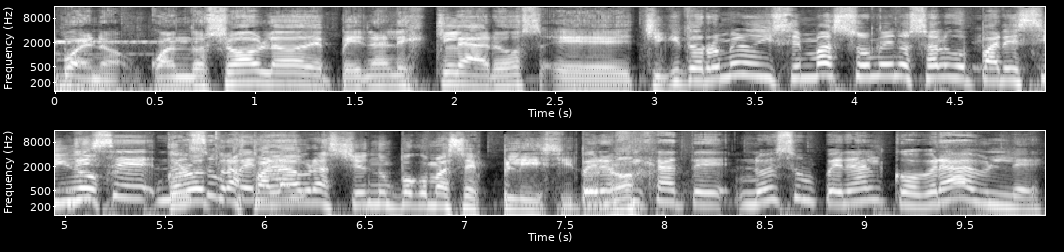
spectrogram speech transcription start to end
Bueno, cuando yo hablaba de penales claros, eh, Chiquito Romero dice más o menos algo parecido, Dice, no con es un otras penal, palabras siendo un poco más explícito, Pero ¿no? fíjate, no es un penal cobrable,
